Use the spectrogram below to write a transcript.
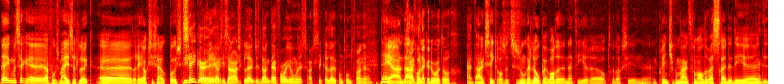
Nee, ik moet zeggen, eh, ja, volgens mij is het leuk. Eh, de reacties zijn ook positief. Zeker, ik. reacties zijn hartstikke leuk. Dus dank daarvoor, jongens. Hartstikke leuk om te ontvangen. Nee, ja, en Ga daar, je gewoon lekker door, toch? ja, daar zeker als het seizoen gaat lopen. We hadden net hier eh, op de redactie een, een printje gemaakt van al de wedstrijden die di-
